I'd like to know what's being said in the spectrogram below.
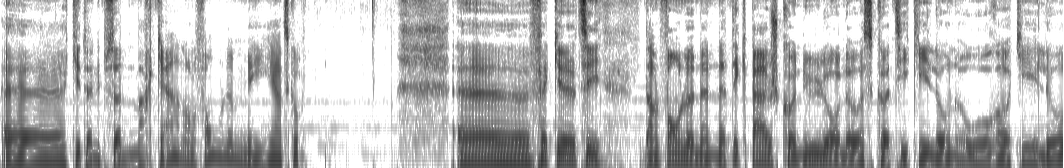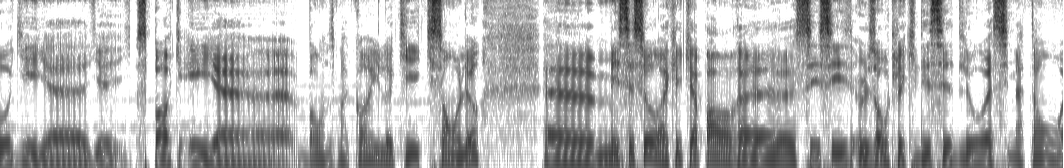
qui est un épisode marquant dans le fond, là, mais en tout cas. fait que, tu sais, dans le fond, notre, équipage connu, on a Scotty qui est là, on a Aura qui est là, il y a, euh, Spock et euh, Bones McCoy qui, sont là. Euh, mais c'est ça, à quelque part, c'est, eux autres qui décident si, mettons,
